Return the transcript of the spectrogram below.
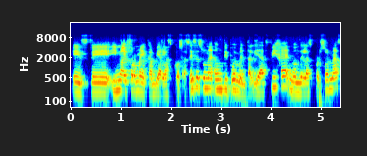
este, y no hay forma de cambiar las cosas. Ese es un tipo de mentalidad fija en donde las personas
